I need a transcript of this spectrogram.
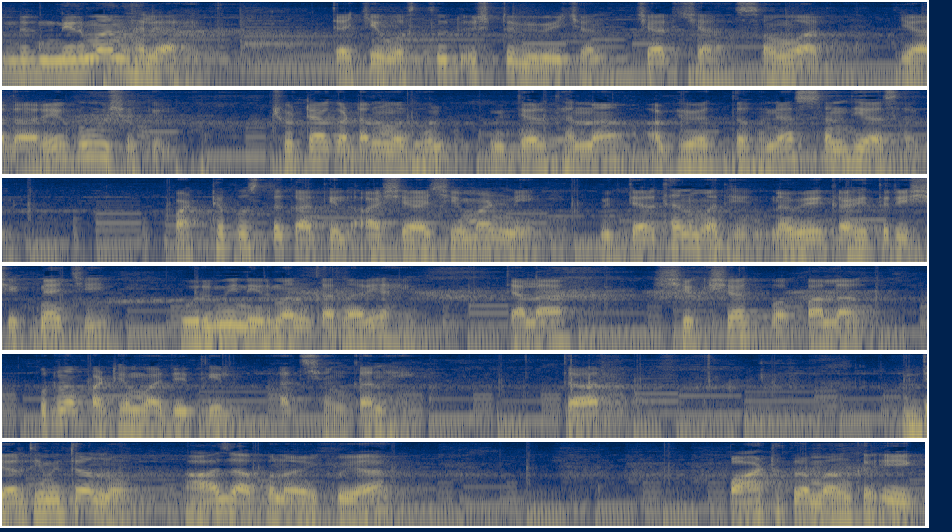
निर निर्माण झाल्या आहेत. त्याचे वस्तुनिष्ठ विवेचन चर्चा संवाद याद्वारे होऊ शकेल. छोट्या गटांमधून विद्यार्थ्यांना अभिव्यक्त होण्यास संधी असावी. पाठ्यपुस्तकातील आशयाची मांडणी विद्यार्थ्यांमध्ये नवे काहीतरी शिकण्याची उर्मी निर्माण करणारी आहे. त्याला शिक्षक व पालक पूर्ण पाठिंबा देतील यात शंका नाही. तर विद्यार्थी मित्रांनो आज आपण ऐकूया पाठ क्रमांक एक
